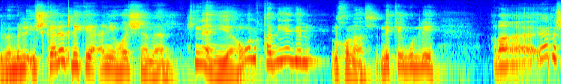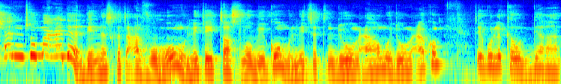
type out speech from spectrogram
دابا من الاشكالات اللي كيعانيوها الشباب شنو هي هو القضية ديال الخلاص اللي كيقول ليه راه راه شحال نتوما عدد ديال الناس كتعرفوهم واللي تيتصلوا بكم واللي تدووا معاهم ويدووا معاكم. تيقول لك أودي راه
